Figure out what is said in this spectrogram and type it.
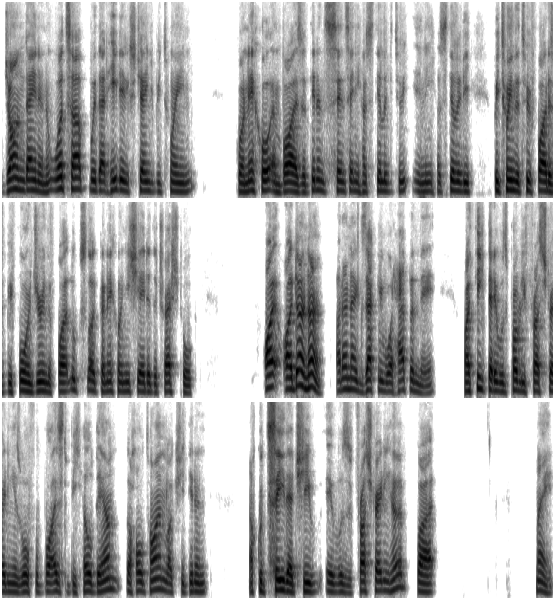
John Danon, what's up with that heated exchange between Conejo and Buys? I didn't sense any hostility to any hostility between the two fighters before and during the fight. Looks like Conejo initiated the trash talk. I, I don't know. I don't know exactly what happened there. I think that it was probably frustrating as well for Buys to be held down the whole time. Like she didn't I could see that she it was frustrating her, but mate,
